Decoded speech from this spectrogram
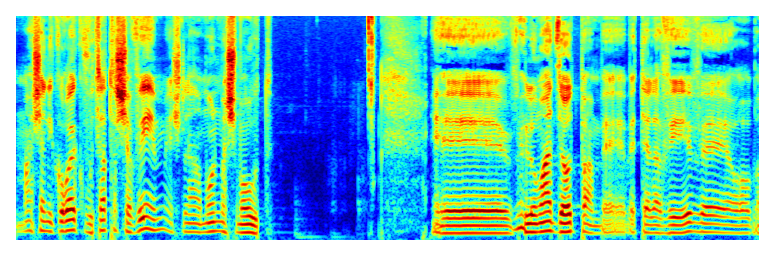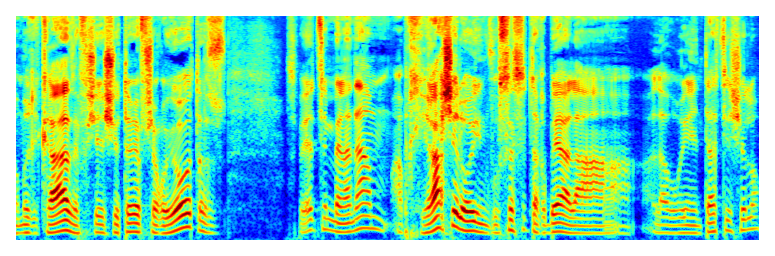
מה שאני קורא קבוצת השווים, יש לה המון משמעות. Uh, ולעומת זה, עוד פעם, בתל אביב uh, או במרכז, איפה שיש יותר אפשרויות, אז, אז בעצם בן אדם, הבחירה שלו היא מבוססת הרבה על, ה, על האוריינטציה שלו,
